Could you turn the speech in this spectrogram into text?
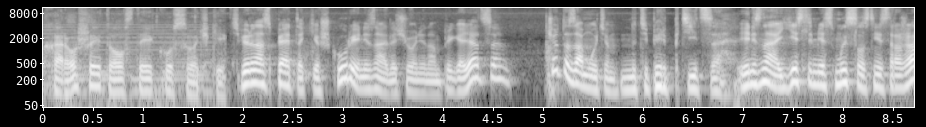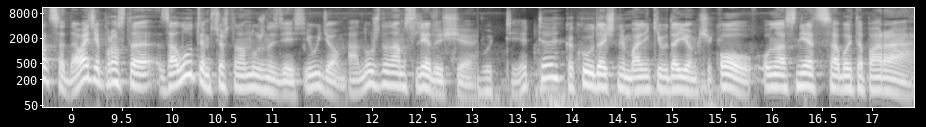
хорошие толстые кусочки. Теперь у нас 5 таких шкур. Я не знаю, для чего они нам пригодятся. Что-то замутим. Но теперь птица. Я не знаю, есть ли мне смысл с ней сражаться. Давайте просто залутаем все, что нам нужно здесь, и уйдем. А нужно нам следующее. Вот это? Какой удачный маленький водоемчик. Оу, у нас нет с собой топора.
